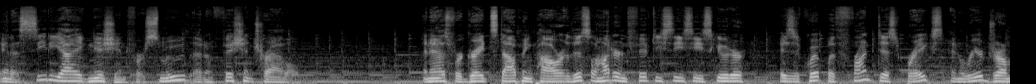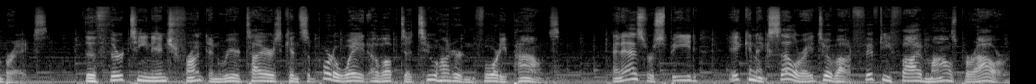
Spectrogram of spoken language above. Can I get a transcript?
and a CDI ignition for smooth and efficient travel. And as for great stopping power, this 150cc scooter is equipped with front disc brakes and rear drum brakes. The 13 inch front and rear tires can support a weight of up to 240 pounds. And as for speed, it can accelerate to about 55 miles per hour,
